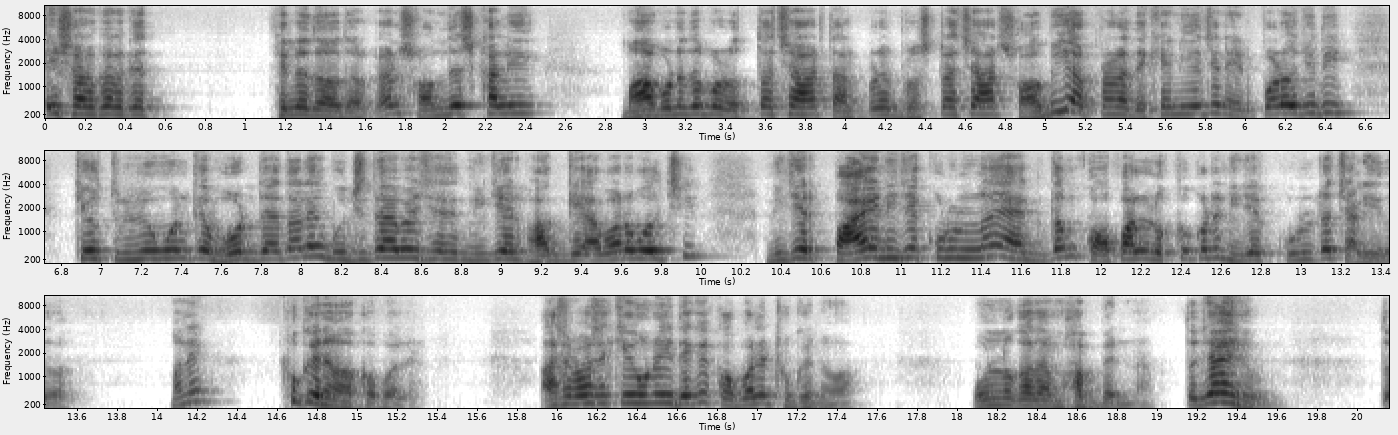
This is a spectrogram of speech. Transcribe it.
এই সরকারকে ফেলে দেওয়া দরকার। সন্দেশখালী মা বোনদের উপর অত্যাচার, তারপরে ভ্রষ্টাচার, সবই আপনারা দেখে নিয়েছেন। এরপরেও যদি কেউ তৃণমূলকে ভোট দেয়, তাহলে বুঝতে হবে সে নিজের ভাগ্যে, আবারও বলছি, নিজের পায়ে নিজে কুড়ুল নয়, একদম কপাল লক্ষ্য করে নিজের কুলটা চালিয়ে দেওয়া। মানে ঠুকে নেওয়া কপালে। আশেপাশে কেউ নেই দেখে কপালে ঠুকে নেওয়া। অন্য কথা ভাববেন না। তো যাই হোক, তো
